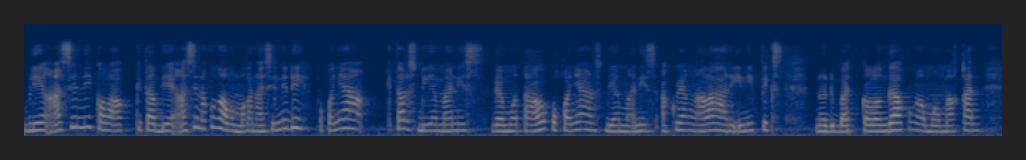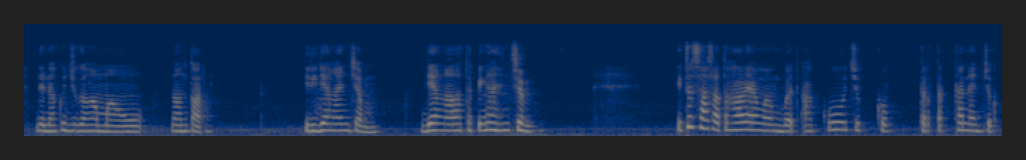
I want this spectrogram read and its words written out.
beli yang asin nih kalau kita beli yang asin aku nggak mau makan asinnya deh. Pokoknya kita harus beli yang manis. Gak mau tahu pokoknya harus beli yang manis. Aku yang ngalah hari ini fix. No debat. Kalau enggak aku nggak mau makan. Dan aku juga nggak mau nonton. Jadi dia ngancem. Dia ngalah tapi ngancem. Itu salah satu hal yang membuat aku cukup tertekan dan cukup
